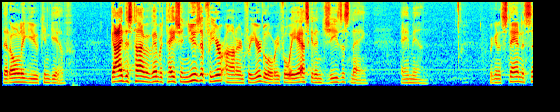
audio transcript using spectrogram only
that only you can give. Guide this time of invitation. Use it for your honor and for your glory, for we ask it in Jesus' name. Amen. We're going to stand and sing.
